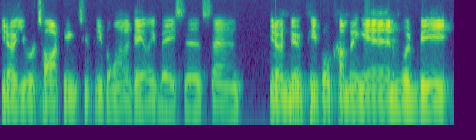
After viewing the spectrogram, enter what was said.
you know, you were talking to people on a daily basis and, you know, new people coming in would be,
